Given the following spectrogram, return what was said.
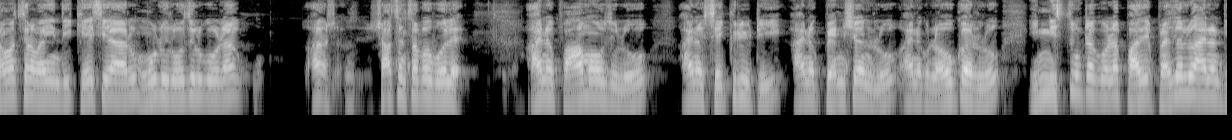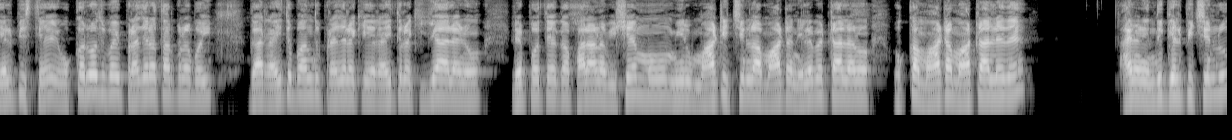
సంవత్సరం అయింది కేసీఆర్ మూడు రోజులు కూడా శాసనసభ పోలే. ఆయన ఫామ్ హౌజులు ఆయనకు సెక్యూరిటీ ఆయనకు పెన్షన్లు ఆయనకు నౌకర్లు ఇన్ని ఇస్తుంటే కూడా ప్రజలు ఆయనను గెలిపిస్తే ఒక్కరోజు పోయి ప్రజల తరపున పోయి గా రైతు బంధు ప్రజలకి రైతులకు ఇవ్వాలనో లేకపోతే ఫలానా విషయము మీరు మాట ఇచ్చిన మాట నిలబెట్టాలనో ఒక్క మాట మాట్లాడలేదే? ఆయన ఎందుకు గెలిపించిండ్రు?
